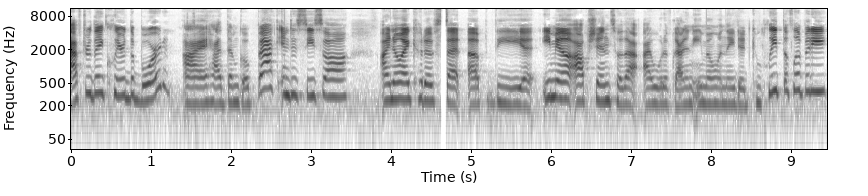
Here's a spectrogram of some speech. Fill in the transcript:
After they cleared the board, I had them go back into Seesaw. I know I could have set up the email option so that I would have gotten an email when they did complete the Flippity,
